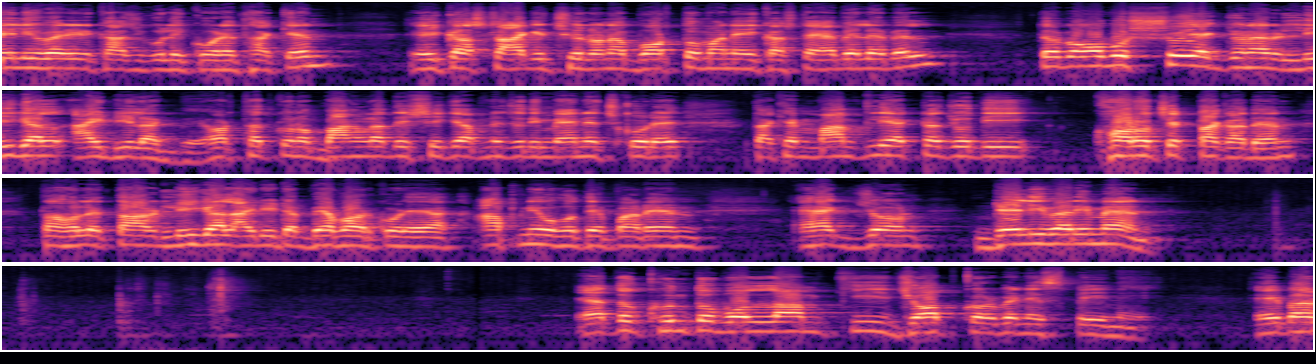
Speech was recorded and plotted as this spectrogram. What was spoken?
ডেলিভারির কাজগুলি করে থাকেন। এই কাজটা আগে ছিল না, বর্তমানে এই কাজটা অ্যাভেলেবেল। তবে অবশ্যই একজনের লিগ্যাল আইডি লাগবে। অর্থাৎ কোনো বাংলাদেশিকে আপনি যদি ম্যানেজ করে তাকে মান্থলি একটা যদি খরচের টাকা দেন তাহলে তার লিগ্যাল আইডিটা ব্যবহার করে আপনিও হতে পারেন একজন ডেলিভারি ম্যান এতক্ষণ তো বললাম কি জব করবেন স্পেনে। এবার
